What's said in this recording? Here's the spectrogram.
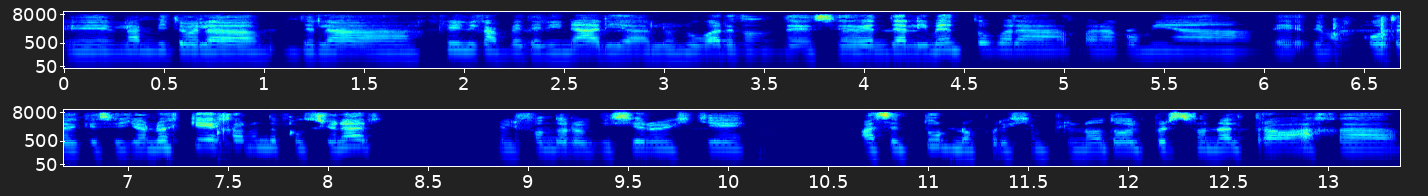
en el ámbito de, la, de las clínicas veterinarias, los lugares donde se vende alimento para, para comida de, de mascotas y qué sé yo, no es que dejaron de funcionar. En el fondo lo que hicieron es que hacen turnos, por ejemplo, no todo el personal trabaja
